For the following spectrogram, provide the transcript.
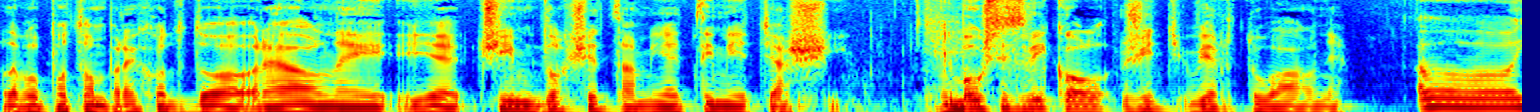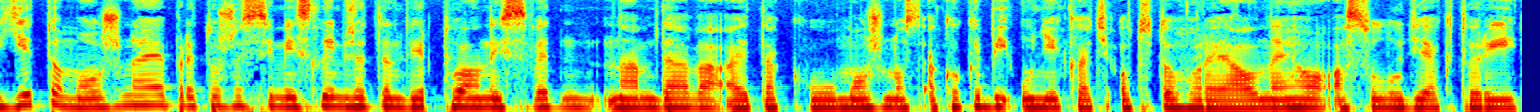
lebo potom prechod do reálnej je, čím dlhšie tam je, tým je ťažší. Lebo už si zvykol žiť virtuálne. Je to možné, pretože si myslím, že ten virtuálny svet nám dáva aj takú možnosť ako keby unikať od toho reálneho a sú ľudia, ktorí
